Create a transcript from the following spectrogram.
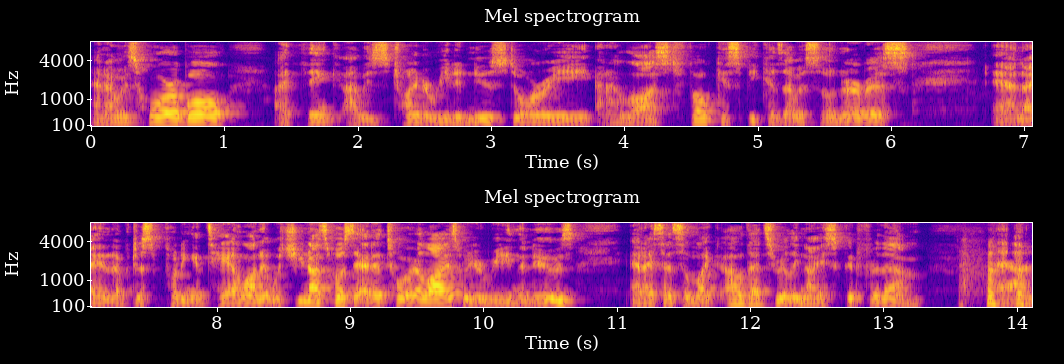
And I was horrible. I think I was trying to read a news story and I lost focus because I was so nervous. And I ended up just putting a tail on it, which you're not supposed to editorialize when you're reading the news. And I said something like, oh, that's really nice. Good for them. and,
